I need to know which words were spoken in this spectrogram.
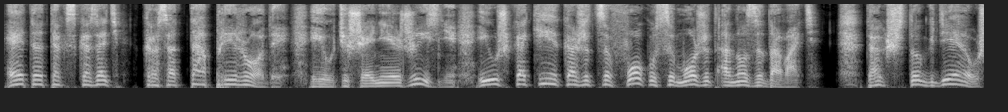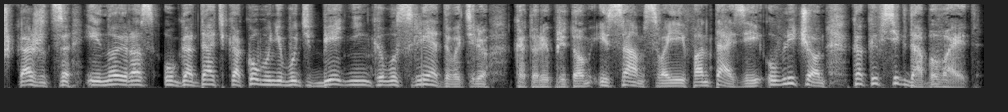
Это, так сказать, красота природы и утешение жизни, и уж какие, кажется, фокусы может оно задавать. Так что где уж, кажется, иной раз угадать какому-нибудь бедненькому следователю, который притом и сам своей фантазией увлечен, как и всегда бывает.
